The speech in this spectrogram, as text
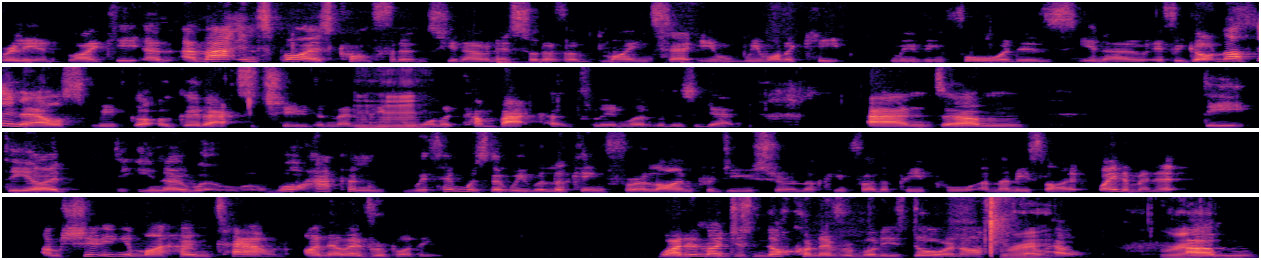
brilliant. Like he and, and that inspires confidence you know and it's sort of a mindset you, we want to keep moving forward is you know if we've got nothing else we've got a good attitude and then people Mhm. want to come back hopefully and work with us again. And um the the i you know wh- what happened with him was that we were looking for a line producer and looking for other people and then he's like wait a minute i'm shooting in my hometown. I know everybody. Why didn't i just knock on everybody's door and ask if Right. they'll help Right. um,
